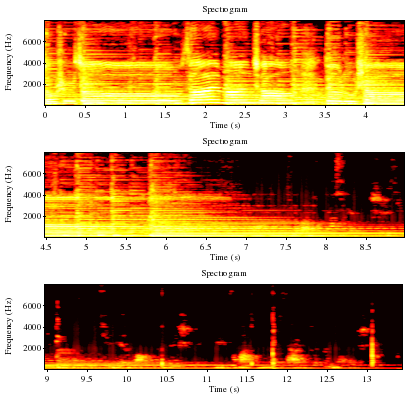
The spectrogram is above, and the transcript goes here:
总是走在漫长的路上。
